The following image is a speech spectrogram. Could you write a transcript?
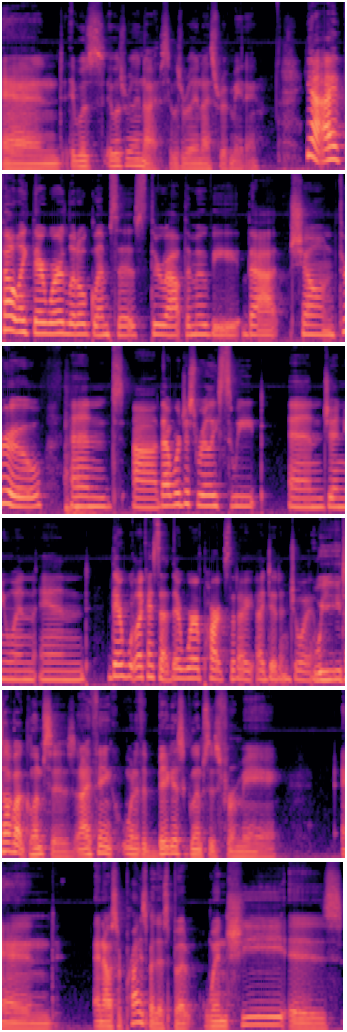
and it was it was really nice it was a really nice sort of meeting Yeah, I felt like there were little glimpses throughout the movie that shone through and uh, that were just really sweet and genuine. And there were, like I said, there were parts that I, I did enjoy. Well, you you talk about glimpses, and I think one of the biggest glimpses for me, and and I was surprised by this, but when she is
